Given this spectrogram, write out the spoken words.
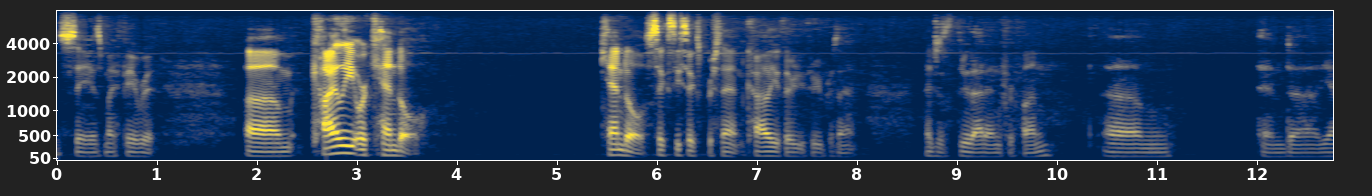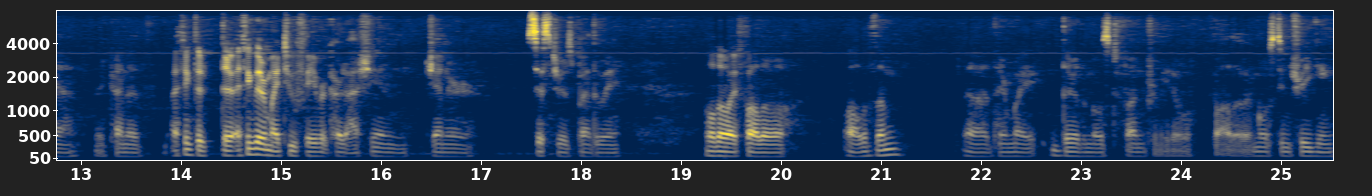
say is my favorite. Um, Kylie or Kendall? Kendall, 66%, Kylie, 33%. I just threw that in for fun. Um, and uh, yeah, they're kind of. I think they're, they're. I think they're my two favorite Kardashian Jenner sisters, by the way. Although I follow all of them, uh, they're my. They're the most fun for me to follow and most intriguing.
